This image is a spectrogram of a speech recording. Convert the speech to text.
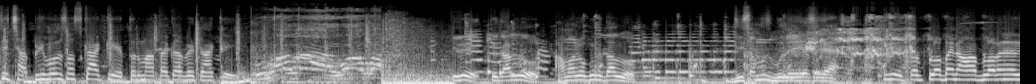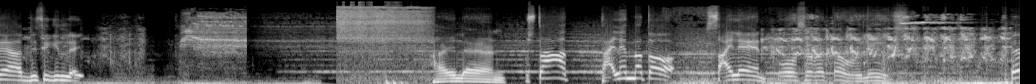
তুই ছাপড়ি বলছস কাকে তোর মাথা কাবে কাকে কিরে তুই গাললো আমার লোক কিন্তু গাললো দি চামচ ভুলে গেছে গা কিরে তোর প্লবাইন আমার প্লবাইন দিছি গিল্লাই থাইল্যান্ড উস্তাদ সাইলেন্ট না তো সাইলেন্ট ও সব একটা হইলে এ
